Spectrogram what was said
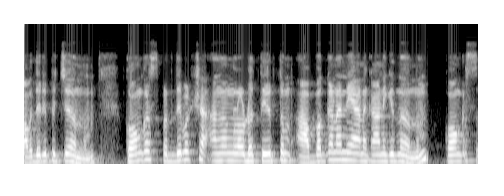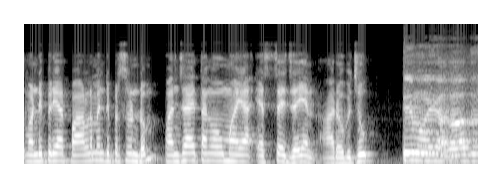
അവതരിപ്പിച്ചതെന്നും കോൺഗ്രസ് പ്രതിപക്ഷ അംഗങ്ങളോട് തീർത്തും അവഗണനയാണ് കാണിക്കുന്നതെന്നും കോൺഗ്രസ് വണ്ടിപ്പെരിയാർ പാർലമെന്റ് പ്രസിഡന്റും പഞ്ചായത്ത് അംഗവുമായ എസ് എ ജയൻ ആരോപിച്ചു. അതാത്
